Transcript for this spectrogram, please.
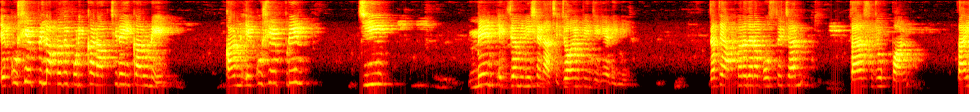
একুশে এপ্রিল আপনাদের পরীক্ষা রাখছি না এই কারণে। কারণ একুশে এপ্রিল জি মেন এক্সামিনেশন আছে, জয়েন্ট ইঞ্জিনিয়ারিংয়ের। যাতে আপনারা যারা বসতে চান, তারা সুযোগ পান। তাই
